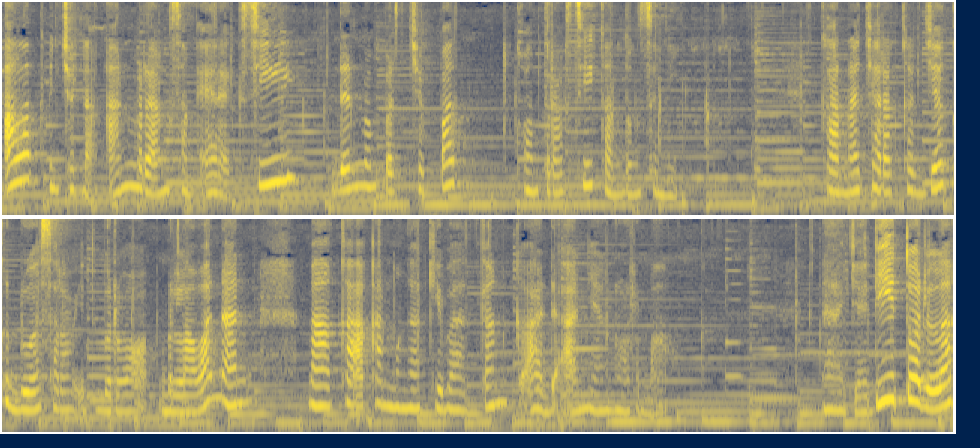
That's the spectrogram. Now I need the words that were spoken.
alat pencernaan, merangsang ereksi, dan mempercepat kontraksi kantung seni. Karena cara kerja kedua saraf itu berlawanan, maka akan mengakibatkan keadaan yang normal. Nah, jadi itu adalah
